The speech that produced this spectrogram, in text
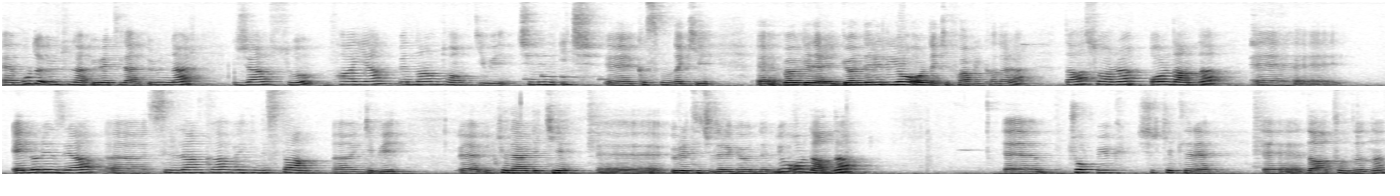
e, burada üretilen, üretilen ürünler Jiangsu, Haiyan ve Nantong gibi Çin'in iç e, kısmındaki e, bölgelere gönderiliyor, oradaki fabrikalara. Daha sonra oradan da e, Endonezya, e, Sri Lanka ve Hindistan e, gibi e, ülkelerdeki e, üreticilere gönderiliyor. Oradan da e, çok büyük şirketlere e, dağıtıldığını,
